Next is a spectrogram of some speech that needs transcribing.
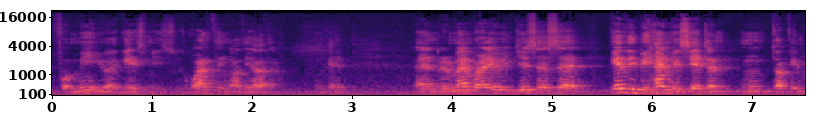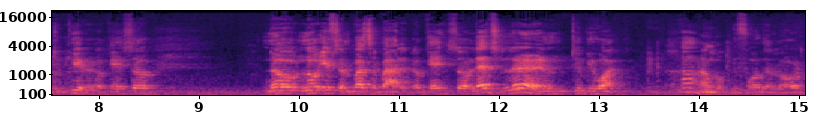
for me, you are against me. It's one thing or the other. Okay, and remember, even Jesus said, "Get thee behind me, Satan," mm, talking to Peter. Okay, so no no ifs and buts about it. Okay, so let's learn to be what humble Humble. before the Lord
